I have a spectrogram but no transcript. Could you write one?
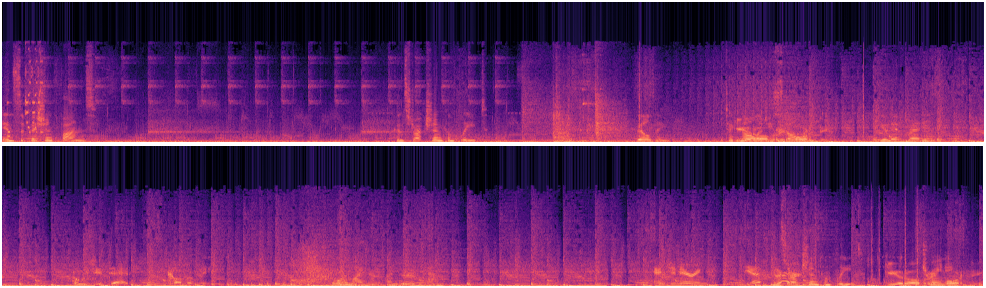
Insufficient funds. Construction complete. Building. Technology stolen. Unit ready. Who's your daddy? Cover me. Ore miner under attack. Engineering. Yes, sir. Construction complete. Gear off Training. reporting.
